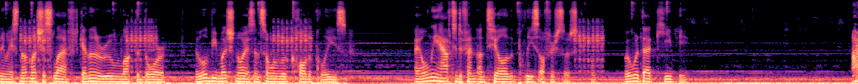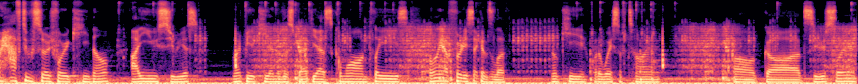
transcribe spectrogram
Anyways, not much is left. Get in the room, lock the door. There will be much noise and someone will call the police. I only have to defend until the police officers come. Where would that key be? I have to search for a key now? Are you serious? Might be a key under this bed. Yes, come on, please. I only have 30 seconds left. No key. What a waste of time. Oh god, seriously?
